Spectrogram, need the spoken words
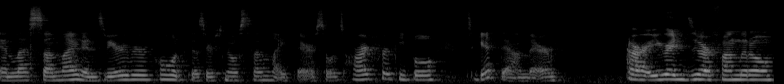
and less sunlight and it's very, very cold because there's no sunlight there. So it's hard for people to get down there. All right, you ready to do our fun little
